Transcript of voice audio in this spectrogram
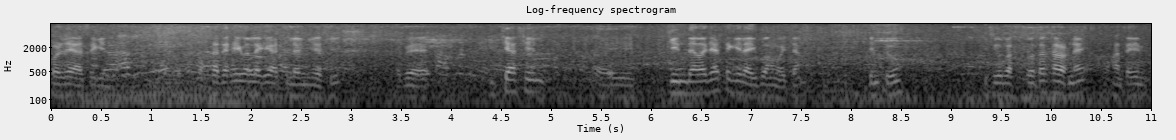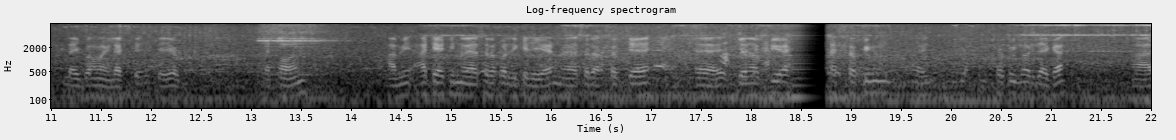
পর্যায়ে আছে কিনা? কথা দেখাইবার লাগে আসলে আমি আছি। তবে ইচ্ছা আছিল ওই কিন্দা বাজার থেকে লাইব হইতাম। কিন্তু কিছু ব্যস্ততার কারণে ওখান থেকে লাইভ আমার লাগছে। যাই হোক, এখন আমি আটি আটি নয়াসড়কের দিকে যাই। নয়াসড়ক সবচেয়ে জনপ্রিয় একটা শপিং শপিংয়ের জায়গা। আর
